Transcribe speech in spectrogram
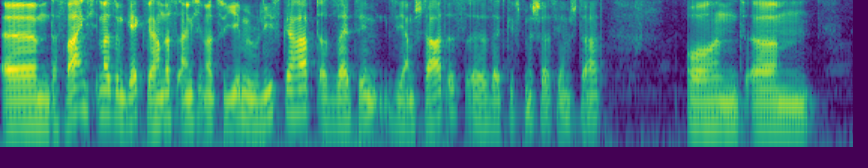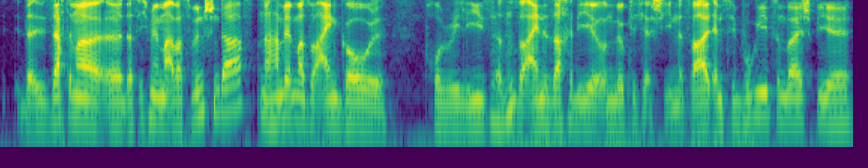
Ähm, das war eigentlich immer so ein Gag. Wir haben das eigentlich immer zu jedem Release gehabt, also seitdem sie am Start ist, äh, seit Giftmischer ist sie am Start. Und ähm, da, sie sagt immer, dass ich mir mal was wünschen darf. Und dann haben wir immer so ein Goal pro Release, also Mhm. so eine Sache, die unmöglich erschien. Das war halt MC Boogie zum Beispiel.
